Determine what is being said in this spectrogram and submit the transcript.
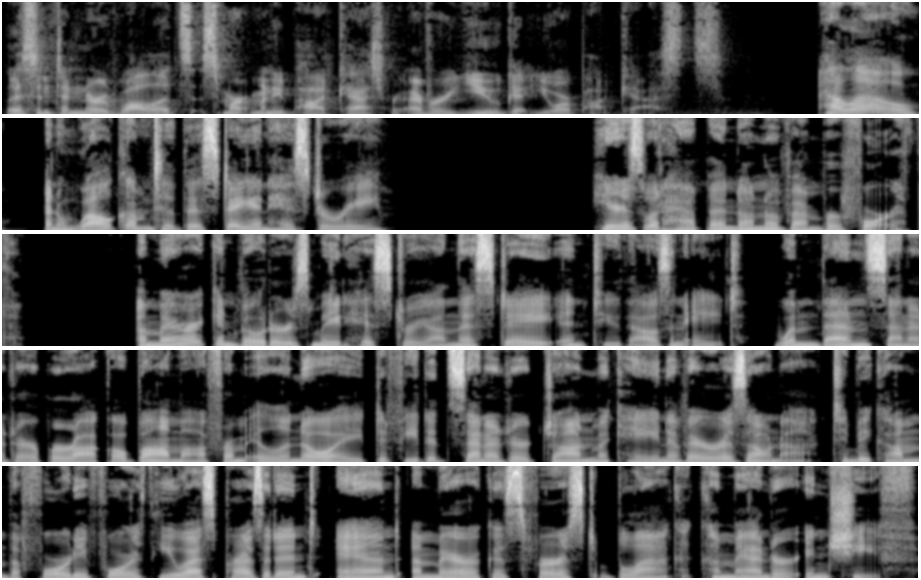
Listen to NerdWallet's Smart Money Podcast wherever you get your podcasts. Hello, and welcome to This Day in History. Here's what happened on November 4th. American voters made history on this day in 2008 when then Senator Barack Obama from Illinois defeated Senator John McCain of Arizona to become the 44th U.S. President and America's first black commander in chief.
